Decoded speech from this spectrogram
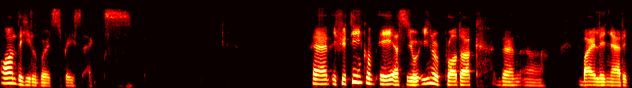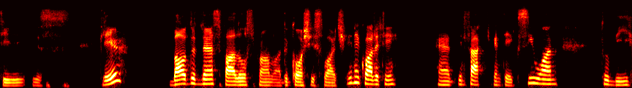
on the Hilbert space X. And if you think of A as your inner product, then uh, bilinearity is clear. Boundedness follows from uh, the Cauchy-Schwarz inequality. And in fact, you can take C1 to be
